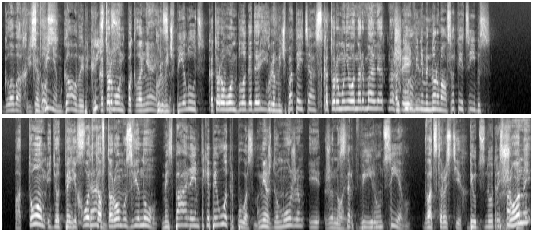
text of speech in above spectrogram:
глава ka Христос, viņam galva ir которому Kristus, он поклоняется, kuru viņš pielūdz, которого он благодарит, kuram viņš pateicās, с которым у него нормальные ar kuru отношения. viņam ir normāls attiecības. Потом идет переход там. ко второму звену Mēs pārējām tikai pie otra posma между мужем и женой. starp vīru un sievu. 22 стих. 22. Жены,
